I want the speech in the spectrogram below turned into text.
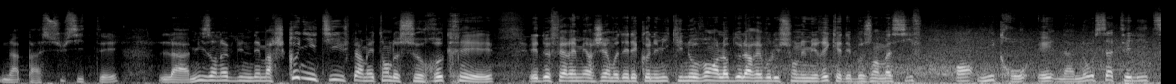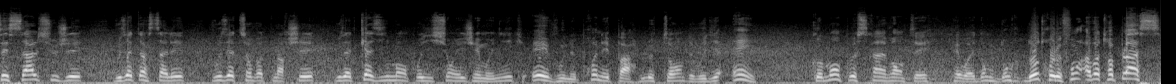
n'a pas suscité la mise en œuvre d'une démarche cognitive permettant de se recréer et de faire émerger un modèle économique innovant à l'aube de la révolution numérique et des besoins massifs en micro et nano satellites. C'est ça le sujet. Vous êtes installé, vous êtes sur votre marché, vous êtes quasiment en position hégémonique et vous ne prenez pas le temps de vous dire hey, comment on peut se réinventer? Et ouais, donc d'autres le font à votre place.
